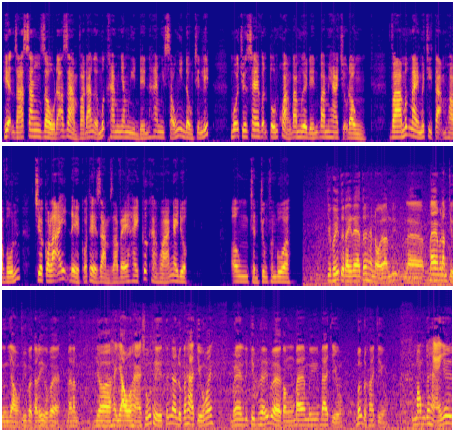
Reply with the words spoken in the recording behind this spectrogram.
Hiện giá xăng dầu đã giảm và đang ở mức 25.000 đến 26.000 đồng trên lít, mỗi chuyến xe vẫn tốn khoảng 30 đến 32 triệu đồng. Và mức này mới chỉ tạm hòa vốn, chưa có lãi để có thể giảm giá vé hay cước hàng hóa ngay được. Ông Trần Trung phân bua chi phí từ đây ra tới Hà Nội là là 35 triệu tiền dầu đi về Cali rồi về 35 giờ hay dầu hạ xuống thì tính ra được có 2 triệu mấy bên đây chi phí về còn 33 triệu bớt được 2 triệu mong cho hạ chứ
